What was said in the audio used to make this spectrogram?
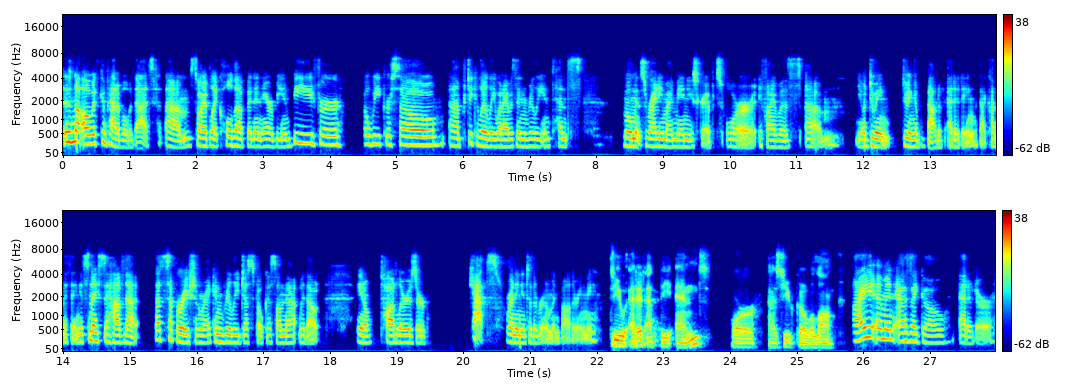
is not always compatible with that. Um, so i've like holed up in an airbnb for a week or so uh, particularly when i was in really intense moments writing my manuscript or if i was um, you know doing doing a bout of editing that kind of thing. It's nice to have that that separation where I can really just focus on that without, you know, toddlers or cats running into the room and bothering me. Do you edit at the end or as you go along? I am an as I go editor.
